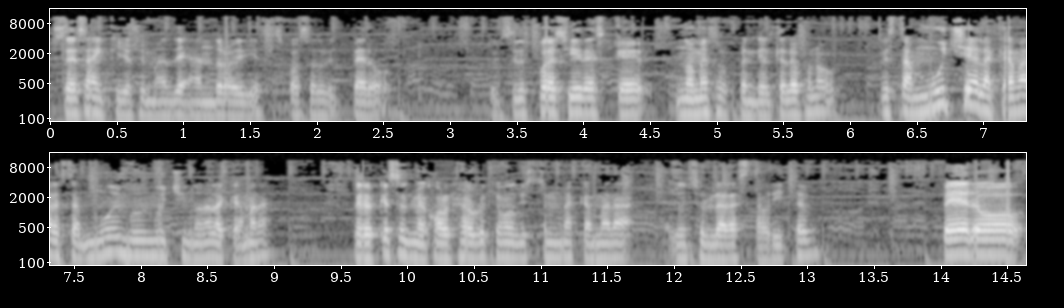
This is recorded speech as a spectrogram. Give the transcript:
ustedes saben que yo soy más de Android y esas cosas, güey, pero lo que sí les puedo decir es que no me sorprendió el teléfono. Está muy chida la cámara, está muy, muy, muy chingona la cámara. Creo que es el mejor hardware que hemos visto en una cámara de un celular hasta ahorita, güey. Pero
